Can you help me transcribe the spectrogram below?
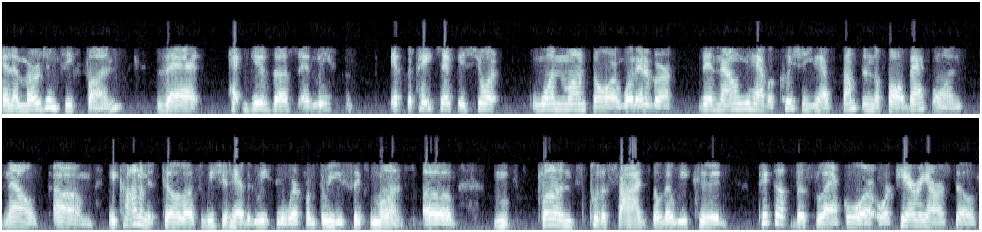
an emergency fund that ha- gives us at least if the paycheck is short one month or whatever, then now you have a cushion. You have something to fall back on. Now, um, economists tell us we should have at least anywhere from three to six months of funds put aside so that we could pick up the slack or or carry ourselves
